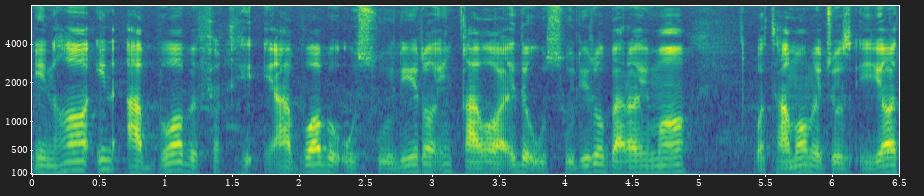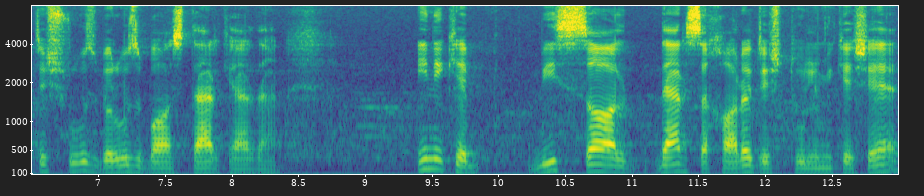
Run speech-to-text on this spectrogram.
اینها این ابواب فقهی ابواب اصولی رو این قواعد اصولی رو برای ما با تمام جزئیاتش روز به روز بازتر کردن. اینی که 20 سال درس خارجش طول می‌کشه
